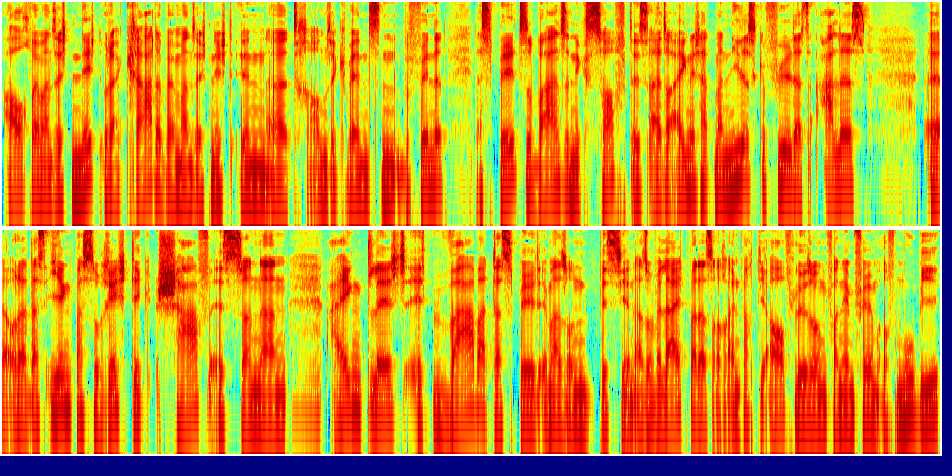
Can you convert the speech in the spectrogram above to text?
auch wenn man sich nicht oder gerade wenn man sich nicht in äh, Traumsequenzen befindet, das Bild so wahnsinnig soft ist. Also eigentlich hat man nie das Gefühl, dass alles äh, oder dass irgendwas so richtig scharf ist, sondern eigentlich wabert das Bild immer so ein bisschen. Also vielleicht war das auch einfach die Auflösung von dem Film auf Mubi,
